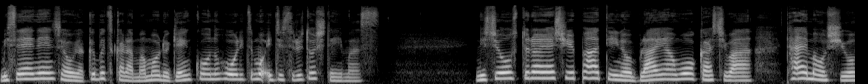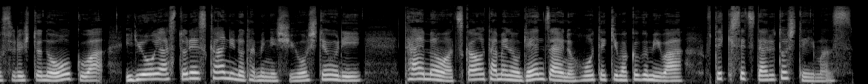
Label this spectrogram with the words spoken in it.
未成年者を薬物から守る現行の法律も維持するとしています。西オーストラリア州パーティーのブライアン・ウォーカー氏は、大麻を使用する人の多くは医療やストレス管理のために使用しており、大麻を扱うための現在の法的枠組みは不適切であるとしています。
